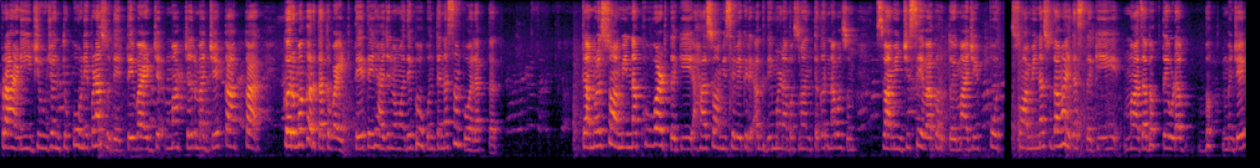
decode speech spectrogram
प्राणी जीवजंतू कोणी पण असू देत ते वाईट ज मागच्या जन्मात जे का का कर्म करतात वाईट. ते ते ह्या जन्मामध्ये भोगून त्यांना संपवावे लागतात. त्यामुळे स्वामींना खूप वाटतं की हा स्वामी सेवेकरी अगदी मनापासून अंतकरणापासून स्वामींची सेवा करतोय. माझी पो स्वामींना सुद्धा माहीत असतं की माझा भक्त एवढा भक्त म्हणजे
